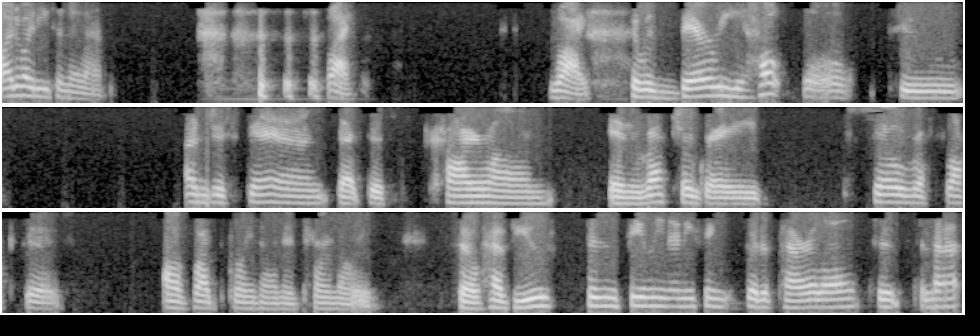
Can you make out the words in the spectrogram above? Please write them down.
Why do I need to know that? Why? Why? So it's very helpful to understand that this Chiron in retrograde so reflective of what's going on internally. So have you been feeling anything sort of parallel to, to that?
